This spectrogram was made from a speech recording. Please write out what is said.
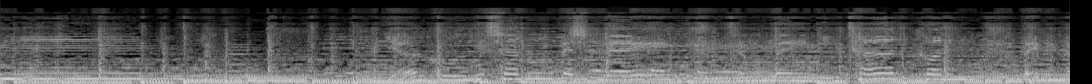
น อย่าห่วงว่าฉันเป็นไงทำไม่มีเธอทุกคน ไม่เป็นไร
